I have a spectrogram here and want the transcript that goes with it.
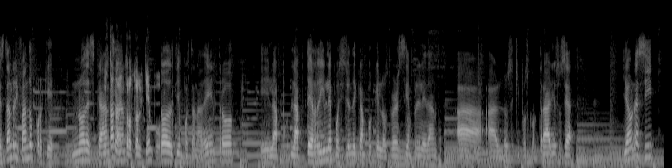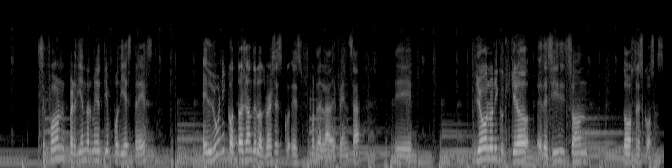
están rifando porque no descansan. están adentro todo el tiempo. Todo el tiempo están adentro. Y la, terrible posición de campo que los Bears siempre le dan a, a los equipos contrarios. O sea, y aún así se fueron perdiendo al medio tiempo 10-3. El único touchdown de los Bears es, por de la defensa. Eh, yo lo único que quiero decir son dos, tres cosas.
